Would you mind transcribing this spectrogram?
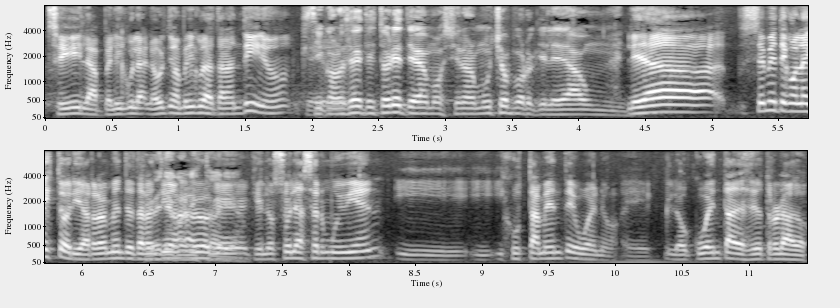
Sí, la película, la última película de Tarantino. si conoces esta historia te va a emocionar mucho porque le da un... Le da... Se mete con la historia, realmente Tarantino algo que, lo suele hacer muy bien y, justamente, bueno, eh, lo cuenta desde otro lado.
